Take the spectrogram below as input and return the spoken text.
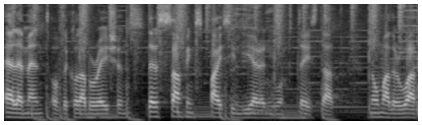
element of the collaborations. There's something spicy in the air and you want to taste that no matter what.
